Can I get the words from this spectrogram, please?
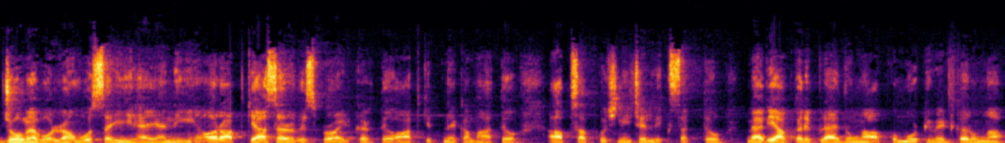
जो मैं बोल रहा हूँ वो सही है या नहीं है और आप क्या सर्विस प्रोवाइड करते हो, आप कितने कमाते हो, आप सब कुछ नीचे लिख सकते हो। मैं भी आपका रिप्लाई दूँगा, आपको मोटिवेट करूँगा।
